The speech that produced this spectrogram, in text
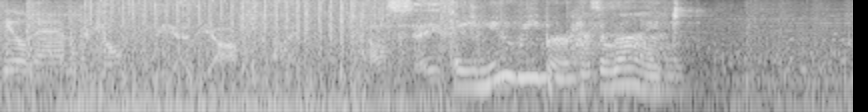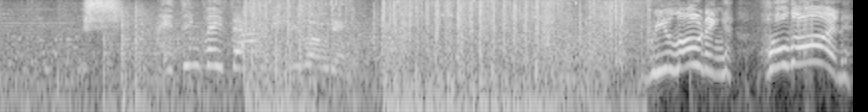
heal them. Do not fear the afterlife. I'll save you. A new Reaper has arrived. Shh! I think they found me. Reloading. Reloading! Hold on!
